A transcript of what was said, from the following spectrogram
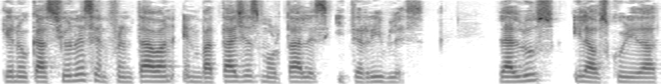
que en ocasiones se enfrentaban en batallas mortales y terribles, la luz y la oscuridad.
